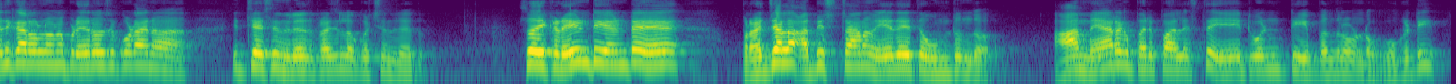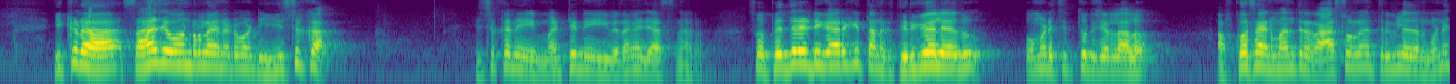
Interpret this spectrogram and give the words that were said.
అధికారంలో ఉన్నప్పుడు ఏ రోజు కూడా ఆయన ఇచ్చేసింది లేదు ప్రజల్లోకి వచ్చింది లేదు. సో ఇక్కడ ఏంటి అంటే ప్రజల అభిష్టానం ఏదైతే ఉంటుందో ఆ మేరకు పరిపాలిస్తే ఎటువంటి ఇబ్బందులు ఉండవు. ఒకటి ఇక్కడ సహజ వనరులైనటువంటి ఇసుక ఇసుకని మట్టిని ఈ విధంగా చేస్తున్నారు. సో పెద్దిరెడ్డి గారికి తనకు తిరిగే లేదు ఉమ్మడి చిత్తూరు జిల్లాలో. కోర్స్ ఆయన మంత్రి రాష్ట్రంలోనే తిరుగులేదు అనుకోండి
